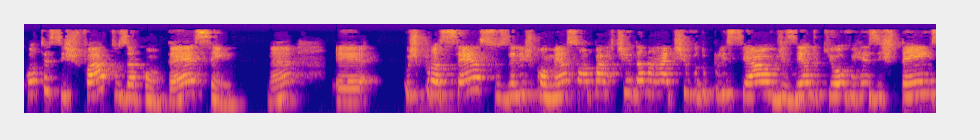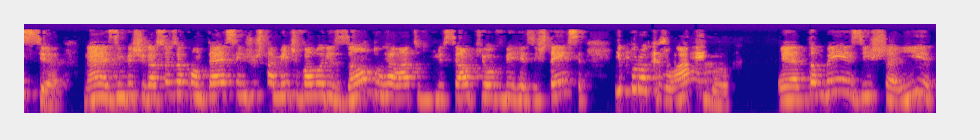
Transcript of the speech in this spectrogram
quando, esses fatos acontecem, né? É, os processos eles começam a partir da narrativa do policial, dizendo que houve resistência. Né? As investigações acontecem justamente valorizando o relato do policial que houve resistência. E, por outro lado, é, também existe aí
